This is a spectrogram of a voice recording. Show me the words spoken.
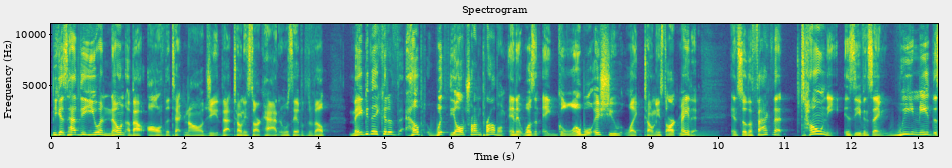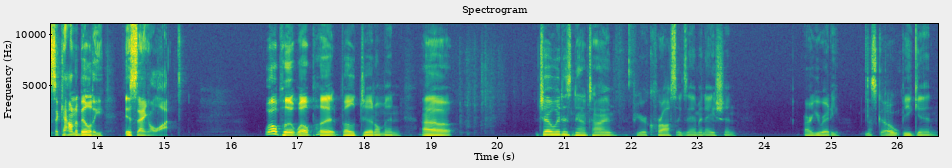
Because had the UN known about all of the technology that Tony Stark had and was able to develop, maybe they could have helped with the Ultron problem and it wasn't a global issue like Tony Stark made it. And so the fact that Tony is even saying we need this accountability is saying a lot. Well put, well put, both gentlemen. Uh, Joe, it is now time for your cross examination. Are you ready? Let's go. Begin.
